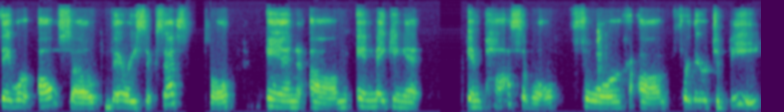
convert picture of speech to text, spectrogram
They were also very successful in, um, in making it impossible for, um, for there to be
